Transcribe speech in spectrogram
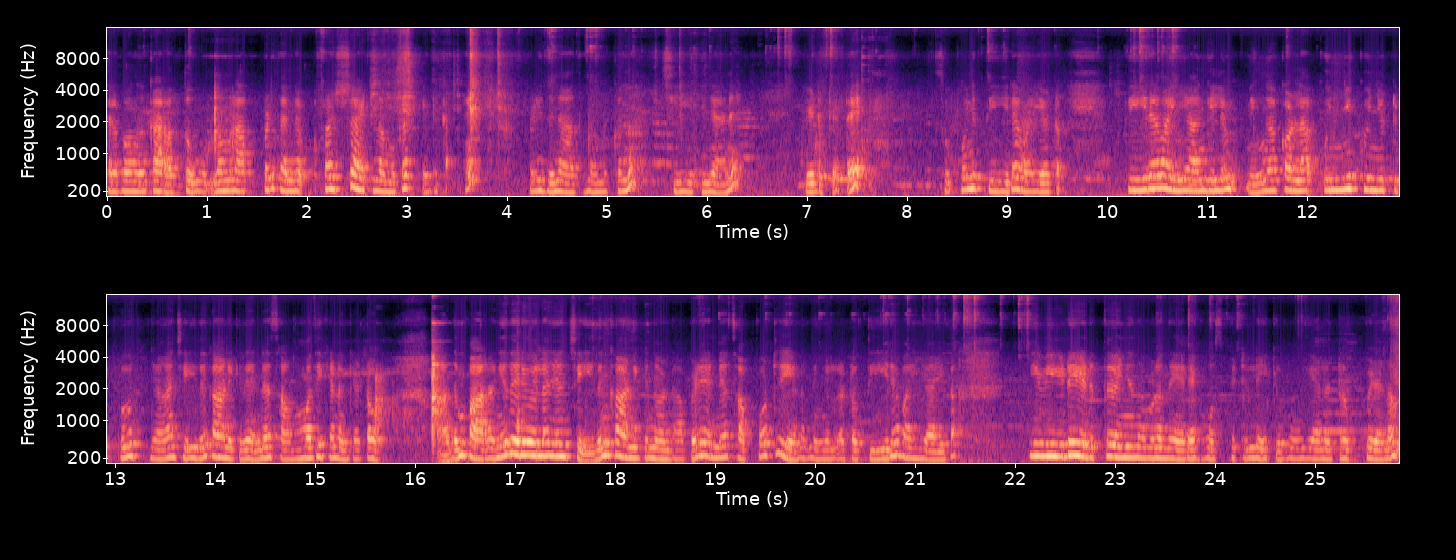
ചിലപ്പോൾ അങ്ങ് കറത്തുപോകും നമ്മൾ അപ്പോഴും തന്നെ ഫ്രഷായിട്ട് നമുക്ക് എടുക്കാം. അപ്പോൾ ഇതിനകത്ത് നമുക്കൊന്ന് ചീരി ഞാൻ എടുക്കട്ടെ. സുപ്പൂന് തീരെ വയ്യ കേട്ടോ തീരെ വയ്യാങ്കിലും നിങ്ങൾക്കുള്ള കുഞ്ഞു കുഞ്ഞു ടിപ്പ് ഞാൻ ചെയ്ത് കാണിക്കുന്നത്. എന്നെ സമ്മതിക്കണം കേട്ടോ. അതും പറഞ്ഞു തരുമല്ല. ഞാൻ ചെയ്തും കാണിക്കുന്നുണ്ട്. അപ്പോഴേ എന്നെ സപ്പോർട്ട് ചെയ്യണം നിങ്ങൾ കേട്ടോ. തീരെ വയ്യായിക. ഈ വീട് എടുത്തു കഴിഞ്ഞ് നമ്മൾ നേരെ ഹോസ്പിറ്റലിലേക്ക് പോവുകയാണ്. ട്രിപ്പ് ഇടണം.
